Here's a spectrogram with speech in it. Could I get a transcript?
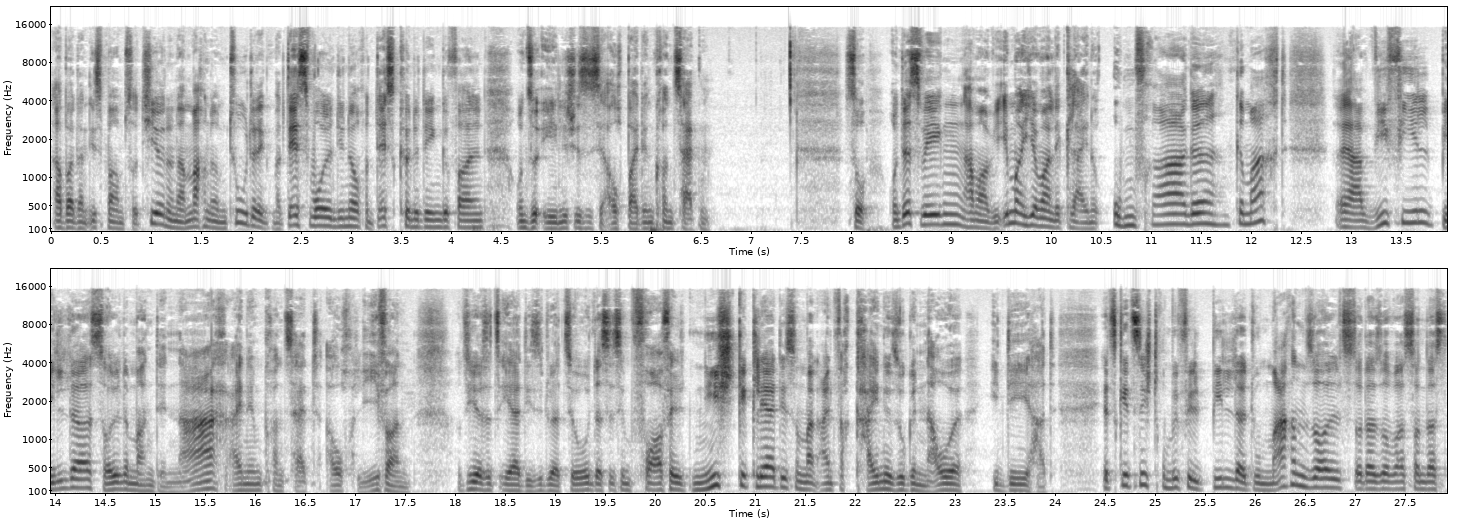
aber dann ist man am Sortieren und am Machen und am Tun, da denkt man, das wollen die noch und das könnte denen gefallen und so ähnlich ist es ja auch bei den Konzerten. So, und deswegen haben wir wie immer hier mal eine kleine Umfrage gemacht. Ja, wie viel Bilder sollte man denn nach einem Konzert auch liefern? Also hier ist jetzt eher die Situation, dass es im Vorfeld nicht geklärt ist und man einfach keine so genaue Idee hat. Jetzt geht es nicht darum, wie viele Bilder du machen sollst oder sowas, sondern das,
